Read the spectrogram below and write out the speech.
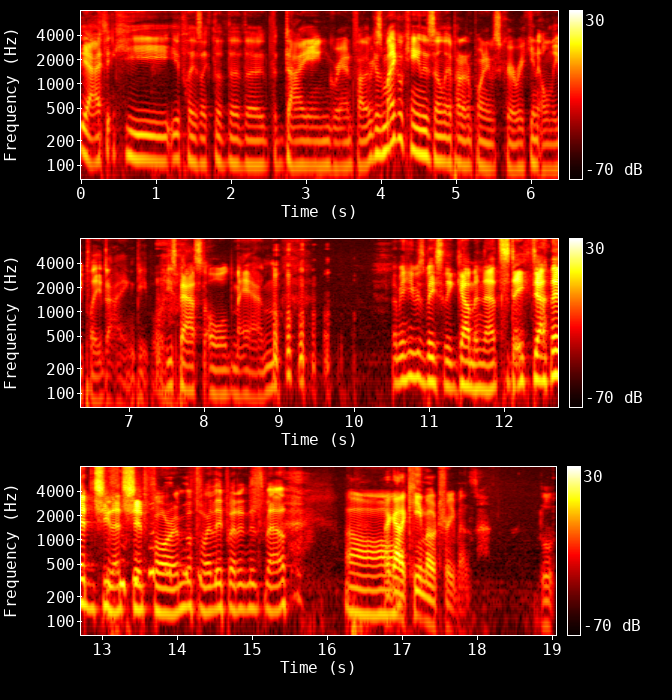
yeah, I think he he plays like the the the, the dying grandfather because Michael Caine is only at a point of his career where he can only play dying people. He's past old man. I mean, he was basically gumming that steak down there to chew that shit for him before they put it in his mouth. Oh. I got a chemo treatment. L-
